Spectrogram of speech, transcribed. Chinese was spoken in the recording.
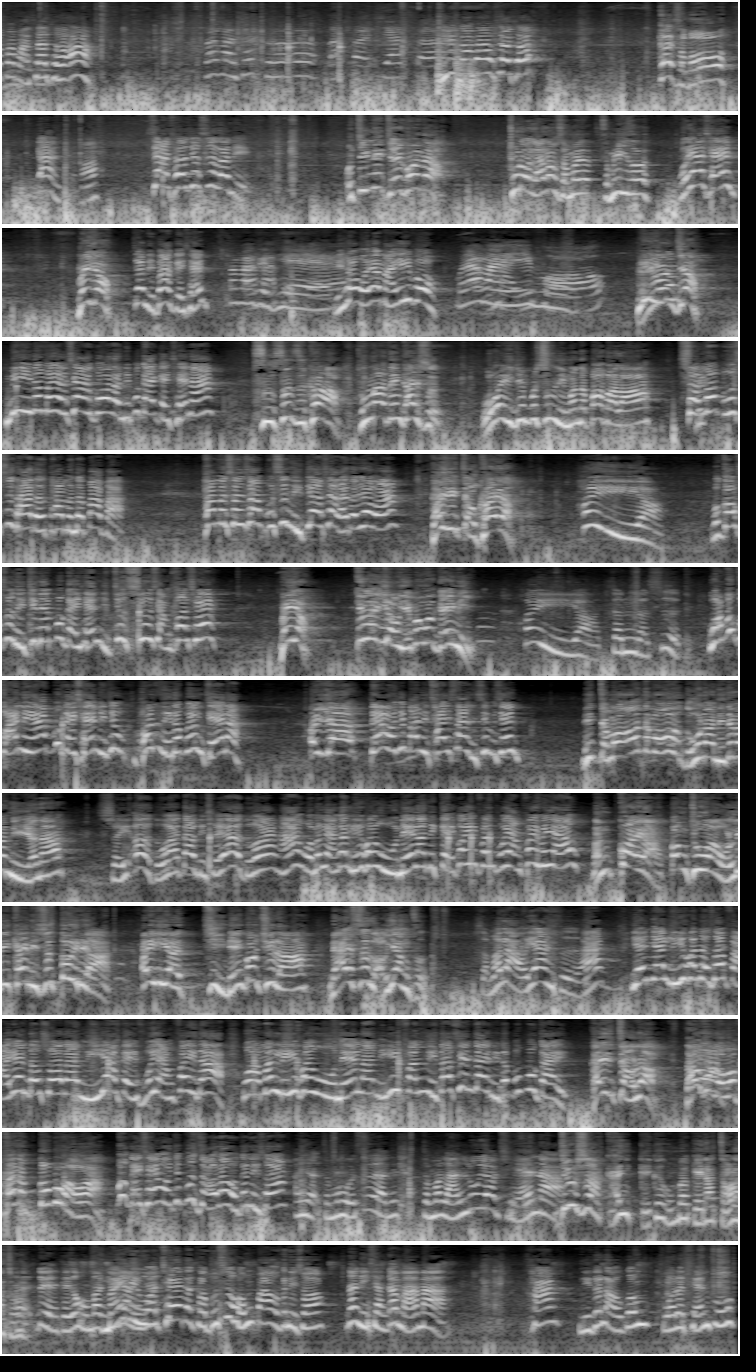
叫爸爸下车啊！爸爸下车，爸爸下车。于刚刚下车，干什么？干什么？下车就是了你。我今天结婚了，出了拦路什么什么意思？我要钱，没有，叫你爸给钱。爸爸给钱，你说我要买衣服，我要买衣服。没乱叫。米都没有下锅了，你不该给钱啊？此时此刻啊，从那天开始，我已经不是你们的爸爸了啊！什么不是他的他们的爸爸？他们身上不是你掉下来的肉啊！赶紧走开了！嘿呀，我告诉你，今天不给钱你就休想过去。没有，就算有也不会给你。嘿呀，真的是，我不管你啊，不给钱你就婚礼都不用结了。哎呀，等下我就把你拆散，你信不信？你怎么那么恶毒呢？你这个女人啊！谁恶毒啊？到底谁恶毒啊？啊，我们两个离婚五年了，你给过一分抚养费没有？难怪啊，我离开你是对的啊！哎呀，几年过去了啊，你还是老样子。什么老样子啊？人家离婚的时候，法院都说了，你要给抚养费的。我们离婚五年了，你一分，你到现在你都不不给，赶紧走了，让我老婆看到多不好啊！不给钱我就不走了。我跟你说，哎呀，怎么回事啊？你怎么拦路要钱呢、就是啊，赶紧给个红包给他，走了走了呃。对，给个红包。你美女，我缺的可不是红包。我跟你说，那你想干嘛嘛？他，你的老公，我的前夫，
